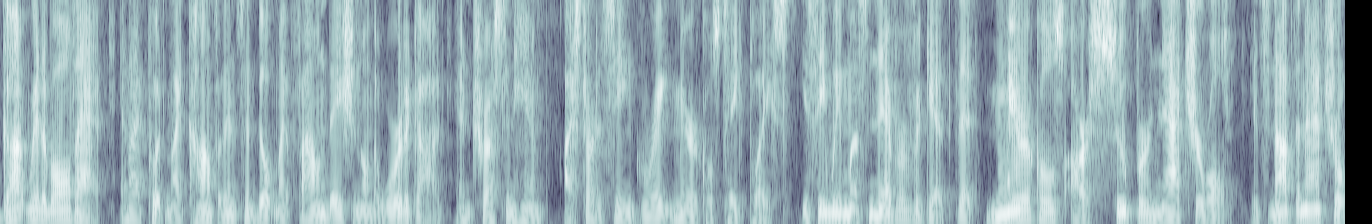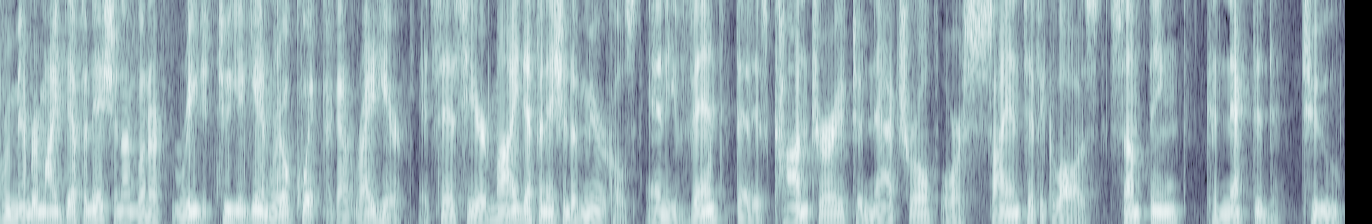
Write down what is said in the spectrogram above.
got rid of all that and I put my confidence and built my foundation on the Word of God and trust in Him, I started seeing great miracles take place. You see, we must never forget that miracles are supernatural. It's not the natural. Remember my definition. I'm going to read it to you again real quick. I got it right here. It says here my definition of miracles an event that is contrary to natural or scientific laws, something connected to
